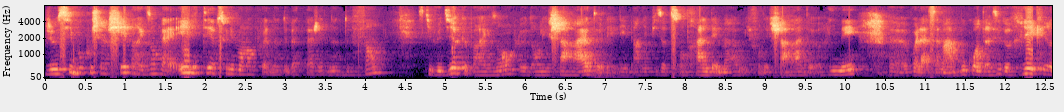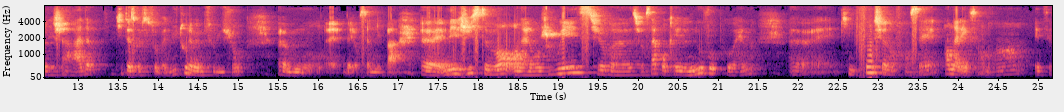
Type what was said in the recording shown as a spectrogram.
J'ai aussi beaucoup cherché, par exemple, à éviter absolument l'emploi de notes de bas de page et de notes de fin, ce qui veut dire que, par exemple, dans les charades, les, un épisode central d'Emma où ils font des charades rimées, euh, voilà, ça m'a beaucoup intéressé de réécrire des charades, quitte à ce que ce soit pas du tout la même solution. Euh, d'ailleurs, ça ne l'est pas. Euh, mais justement, en allant jouer sur, sur ça pour créer de nouveaux poèmes qui fonctionnent en français, en alexandrin, etc.,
